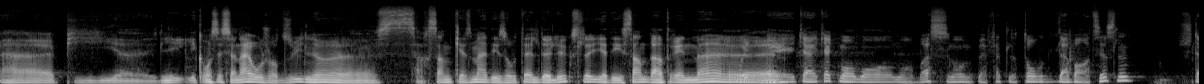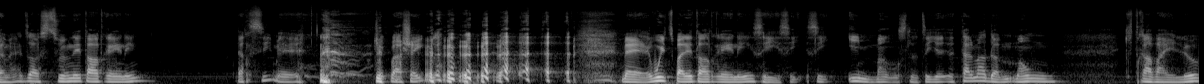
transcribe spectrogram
Euh, puis euh, les, les concessionnaires aujourd'hui, euh, ça ressemble quasiment à des hôtels de luxe. Là. Il y a des centres d'entraînement. Oui, ben, quand, quand mon, mon, mon boss, Simon, m'a fait le tour de la bâtisse, là, justement, il dit ah, si tu veux venir t'entraîner, merci, mais check ma shape. mais oui, tu peux aller t'entraîner, c'est, immense. Il y a tellement de monde qui travaille là.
